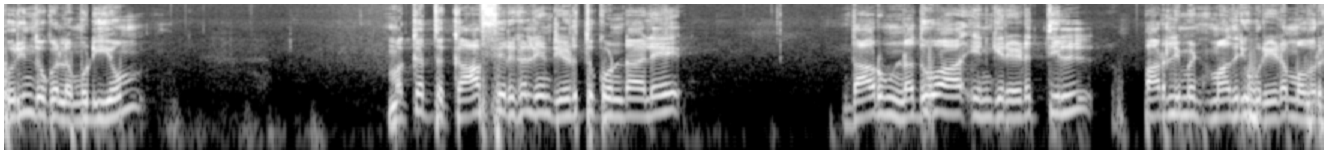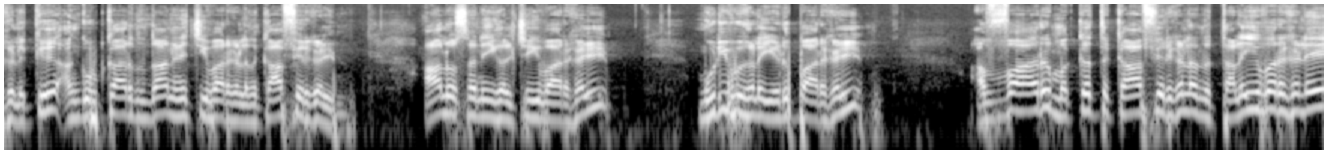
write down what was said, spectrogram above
புரிந்து கொள்ள முடியும். மக்கத்து காஃபியர்கள் என்று எடுத்துக்கொண்டாலே தாரும் நதுவா என்கிற இடத்தில் பார்லிமெண்ட் மாதிரி ஒரு இடம் அவர்களுக்கு அங்கு உட்கார்ந்து தான் நினைச்சிவார்கள் அந்த காஃபியர்கள் ஆலோசனைகள் செய்வார்கள் முடிவுகளை எடுப்பார்கள். அவ்வாறு மக்கத்து காஃபியர்கள் அந்த தலைவர்களே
